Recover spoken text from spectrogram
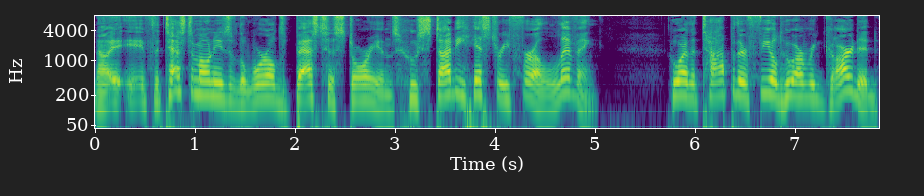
Now, if the testimonies of the world's best historians who study history for a living, who are the top of their field, who are regarded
